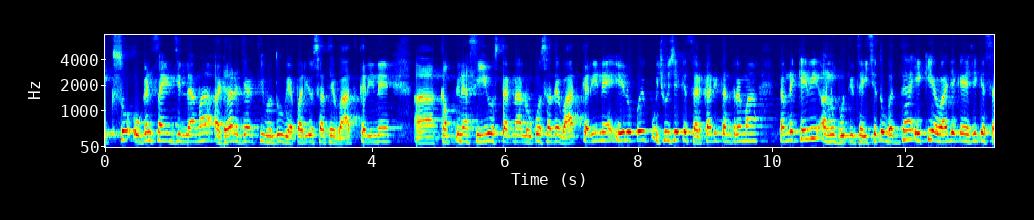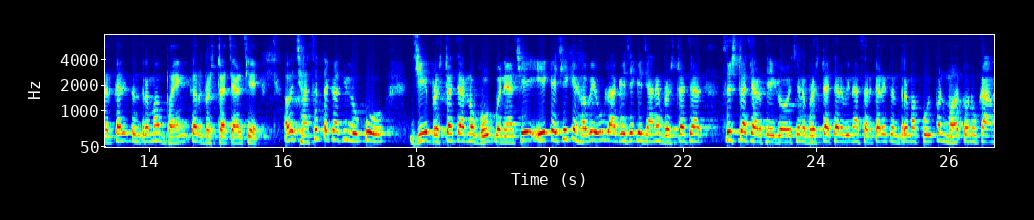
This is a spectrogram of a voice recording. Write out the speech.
એકસો ઓગણસાઠ જિલ્લામાં અઢાર હજારથી વધુ વેપારીઓ સાથે વાત કરીને કંપનીના સીઈઓ સ્તરના લોકો સાથે વાત કરીને એ લોકોએ પૂછ્યું છે કે સરકારી તંત્રમાં તમને કેવી અનુભૂતિ થઈ છે? તો બધા એકી અવાજે કહે છે કે સરકારી તંત્રમાં ભયંકર ભ્રષ્ટાચાર છે. હવે છાસઠ ટકાથી લોકો જે ભ્રષ્ટાચારનો ભોગ બન્યા છે, એ કહે છે કે હવે એવું લાગે છે કે જાણે ભ્રષ્ટાચાર શિષ્ટાચાર થઈ ગયો છે અને ભ્રષ્ટાચાર વિના સરકારી તંત્રમાં કોઈ પણ મહત્વનું કામ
